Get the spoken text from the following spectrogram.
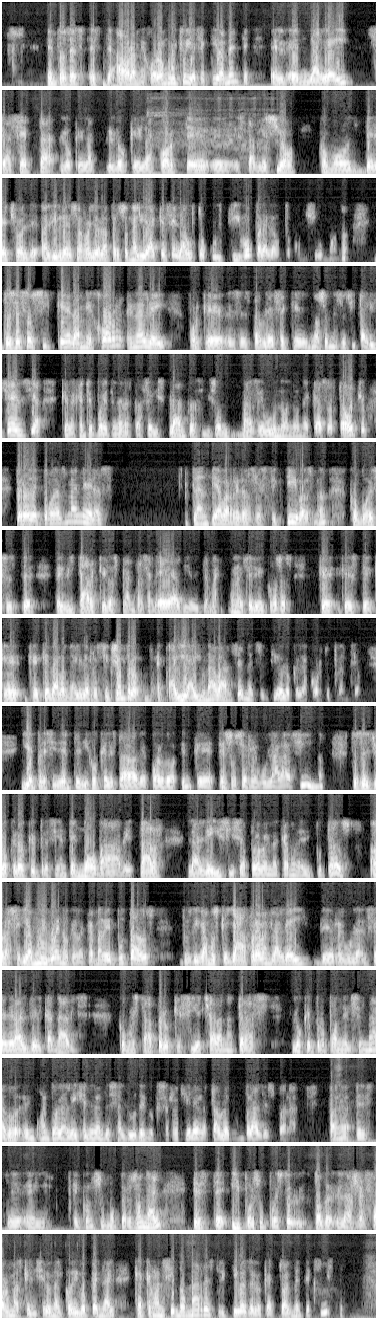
entonces, este, ahora mejoró mucho y efectivamente en la ley se acepta lo que la, lo que la Corte eh, estableció como derecho al, libre desarrollo de la personalidad, que es el autocultivo para el autoconsumo. ¿no? Entonces, eso sí queda mejor en la ley porque se establece que no se necesita licencia, que la gente puede tener hasta seis plantas y son más de uno en una casa hasta ocho, pero de todas maneras plantea barreras restrictivas, ¿no? Como es este evitar que las plantas se vean y una serie de cosas que, que, este, que, que quedaron ahí de restricción, pero ahí hay un avance en el sentido de lo que la Corte planteó. Y el presidente dijo que él estaba de acuerdo en que eso se regulara así, ¿no? Entonces yo creo que el presidente no va a vetar la ley si se aprueba en la Cámara de Diputados. Ahora, sería muy bueno que la Cámara de Diputados, pues digamos que ya aprueban la ley de federal del cannabis como está, pero que sí echaran atrás lo que propone el Senado en cuanto a la Ley General de Salud en lo que se refiere a la tabla de umbrales para, para este, el, consumo personal este, y por supuesto todas las reformas que le hicieron al Código Penal que acaban siendo más restrictivas de lo que actualmente existe.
